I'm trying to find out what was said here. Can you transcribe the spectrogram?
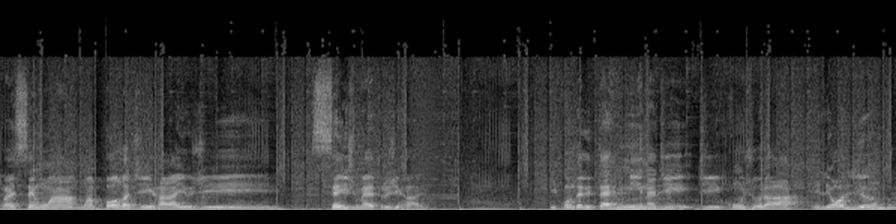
Vai ser uma, uma bola de raio de 6 metros de raio. E quando ele termina de, de conjurar, ele olhando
